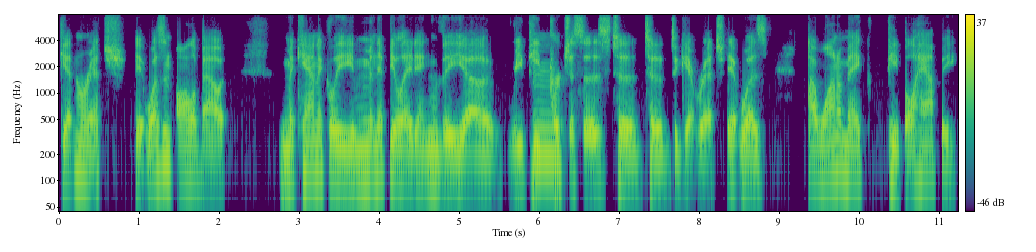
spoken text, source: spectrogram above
getting rich. It wasn't all about mechanically manipulating the uh, repeat mm. purchases to, to to get rich. It was I want to make people happy.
